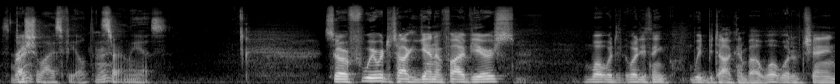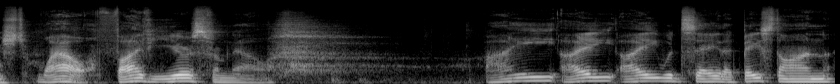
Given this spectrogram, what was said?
specialized field. It certainly is. So if we were to talk again in five years, what would what do you think we'd be talking about? What would have changed? Wow, five years from now, I I I would say that based on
